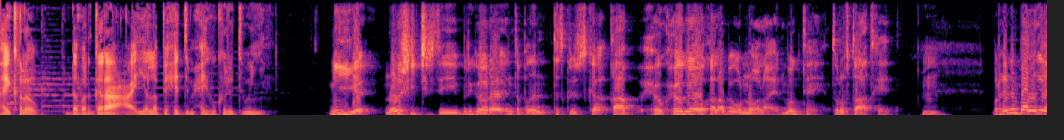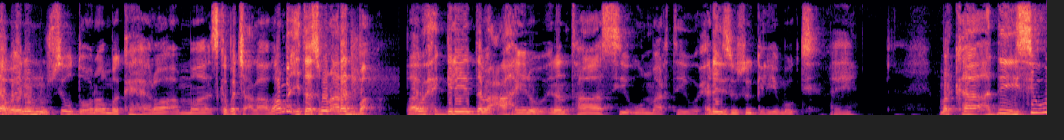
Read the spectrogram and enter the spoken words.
hay kalow dhabargaraaca iyo labixiddu maxay ku kala duwan yihiin? Miyiga noloshii jirtay berigii hore inta badan dadku iska qaab xoog xooga oo kale bay u noolaayeen moogtahay duruufta adkayd Mm. marka nin baa laga yaabaa inuu si u doono ama ka helo ama iskaba jeclaado ama xitaa isagoon aragba baa waxa gelaya damac ah inuu inantaa si uun maartay uu xeradiisa u soo geliyo moogti haye marka haddii si u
